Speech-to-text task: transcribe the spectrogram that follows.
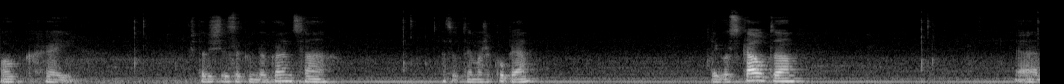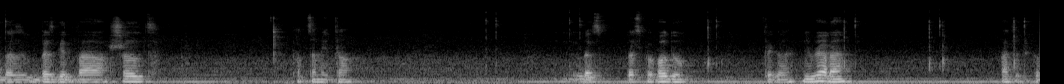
Okej. 40 sekund do końca. A co tutaj może kupię? Tego skauta. Nie, bez, bez G2 Shield. Po co mi to? Bez, bez powodu tego nie biorę. A to tylko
